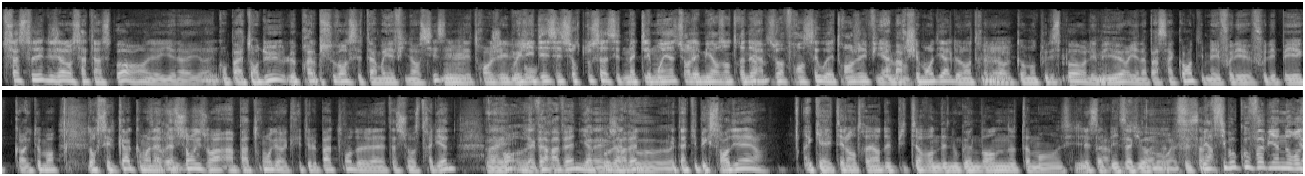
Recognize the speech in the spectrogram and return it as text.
Ça se faisait déjà dans certains sports. hein. Il y en a, Mm. qui n'ont pas attendu. Le problème, souvent, c'était un moyen financier. C'est Mm. que l'étranger. Oui, l'idée c'est surtout ça, c'est de mettre les moyens sur les meilleurs entraîneurs, qu'ils soient français ou étrangers Il y a un finalement. marché mondial de l'entraîneur, Mm. comme dans tous les sports. Les meilleurs, il y en a pas 50, mais il faut les, faut les payer correctement. Donc c'est le cas comme en Ça natation. Ils ont un patron euh, qui était le patron de la natation australienne, Ouais, avant, euh, Jaco. Verhaven, Ouais, Verhaven, Jaco, ouais. qui est un type extraordinaire. Qui a été l'entraîneur de Peter Van Den Hoogenbrand notamment. Si C'est ça, Exactement, ouais, c'est ça. Merci beaucoup Fabien de nous Merci.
